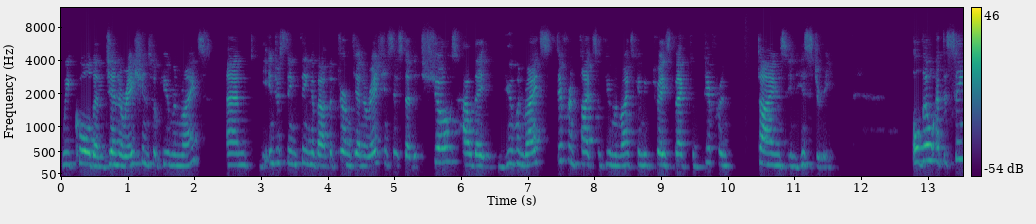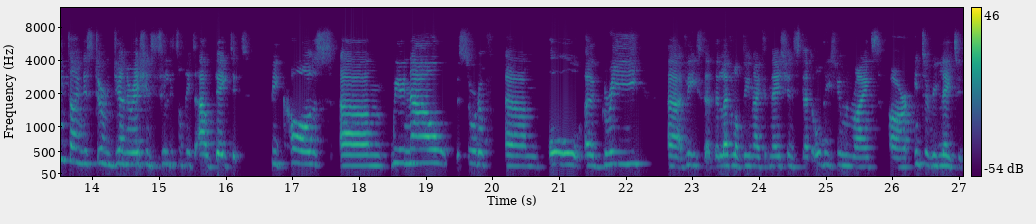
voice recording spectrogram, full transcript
we call them generations of human rights. And the interesting thing about the term generations is that it shows how they human rights, different types of human rights can be traced back to different times in history. Although at the same time, this term generations is a little bit outdated because um, we now sort of um, all agree, uh, at least at the level of the United Nations, that all these human rights are interrelated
